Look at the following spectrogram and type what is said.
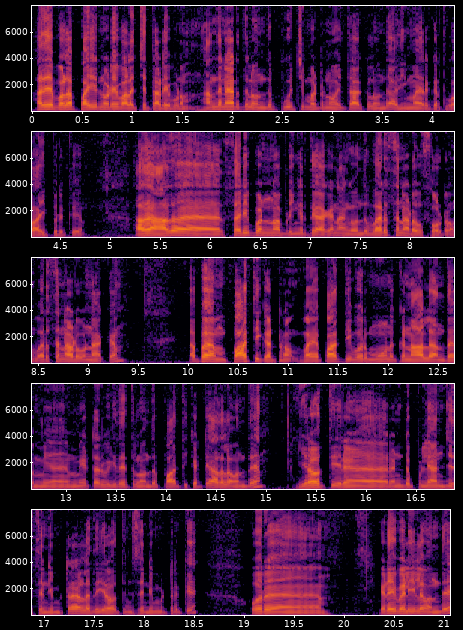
அதே போல் பயிரினுடைய வளர்ச்சி தடைபடும். அந்த நேரத்தில் வந்து பூச்சி மற்றும் நோய் தாக்கல் வந்து அதிகமாக இருக்கிறதுக்கு வாய்ப்பு இருக்குது அதை அதை சரி பண்ணணும் அப்படிங்கிறதுக்காக நாங்கள் வந்து வருஷ நடவு சொல்கிறோம் வருஷ நடவுனாக்க அப்போ பாத்தி கட்டுறோம். வ- பாத்தி ஒரு மூணுக்கு நாலு அந்த மீ மீட்டர் விகிதத்தில் வந்து பாத்தி கட்டி அதில் வந்து இருபத்தி ரெ- ரெண்டு புள்ளி அஞ்சு சென்டிமீட்டர் அல்லது இருபத்தஞ்சி சென்டிமீட்டருக்கு ஒரு இடைவெளியில் வந்து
